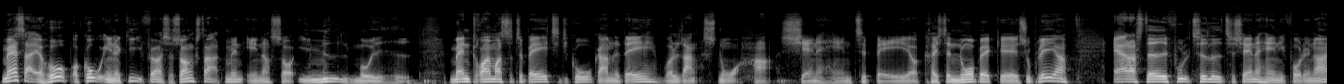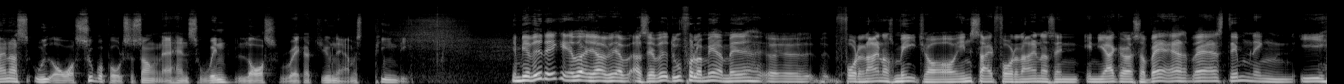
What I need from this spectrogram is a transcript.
Masser af håb og god energi før sæsonstart, men ender så i middelmodighed. Man drømmer sig tilbage til de gode gamle dage. Hvor lang snor har Shanahan tilbage? Og Christian Norbæk øh, supplerer. Er der stadig fuld tillid til Shanahan i 49ers? Udover Super Bowl-sæsonen er hans win-loss record jo nærmest pinlig. Jamen, jeg ved det ikke. Jeg, jeg, jeg, altså, jeg ved, du følger mere med øh, 49ers medier og Inside 49ers, end, end jeg gør. Så hvad er, hvad er stemningen i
